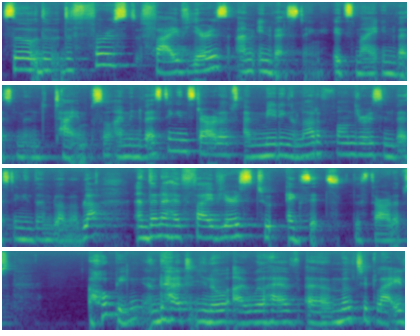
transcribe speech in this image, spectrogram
So the, the first five years, I'm investing. It's my investment time. So I'm investing in startups, I'm meeting a lot of founders, investing in them, blah, blah, blah. And then I have five years to exit the startups hoping that you know I will have uh, multiplied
